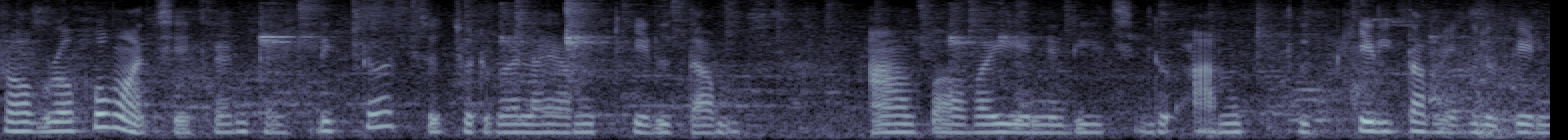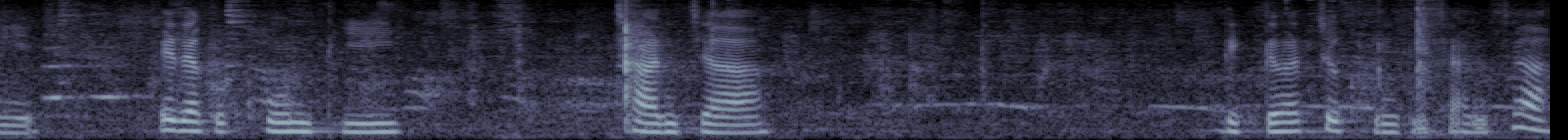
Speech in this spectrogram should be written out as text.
সব রকম আছে এখানটায়। দেখতে পাচ্ছ? ছোটোবেলায় আমি খেলতাম। আমার বাবাই এনে দিয়েছিল। আমি খেলতাম এগুলোকে নিয়ে। এ দেখো, খুন্তি, ছাঞ্চা। দেখতে পাচ্ছ? খুন্তি, ছাঞ্চা।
